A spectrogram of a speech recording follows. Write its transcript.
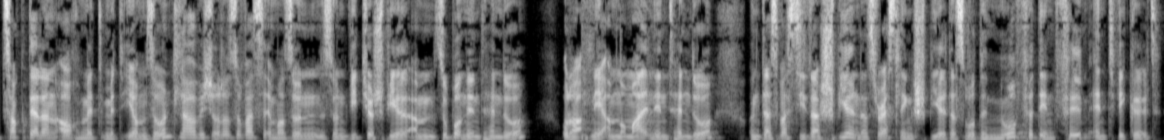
zockt er dann auch mit, mit ihrem Sohn, glaube ich, oder sowas, immer so ein, so ein Videospiel am Super Nintendo. Oder nee, am normalen Nintendo. Und das, was die da spielen, das Wrestling-Spiel, das wurde nur für den Film entwickelt.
